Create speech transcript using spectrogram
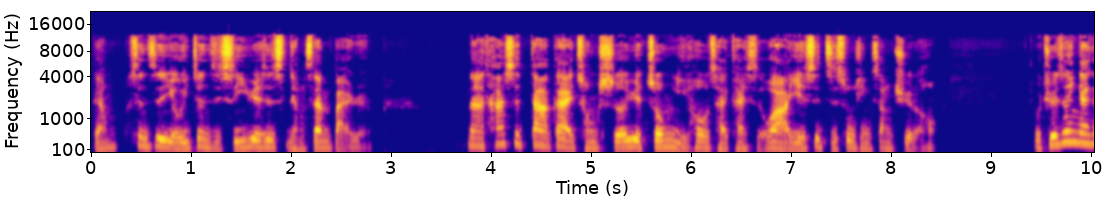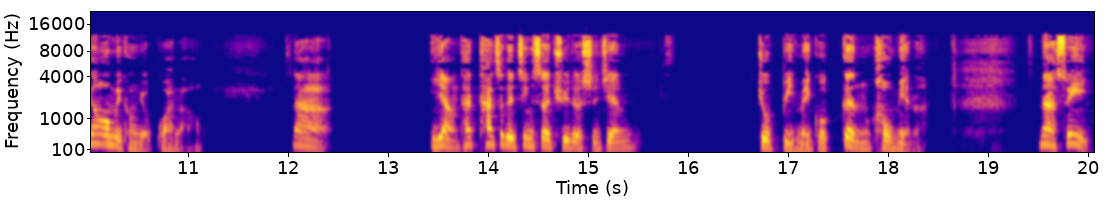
两甚至有一阵子，十一月是两三百人，那它是大概从十二月中以后才开始，哇，也是指数型上去了哈。我觉得这应该跟 Omicron 有关了哈。那一样，它它这个进社区的时间就比美国更后面了。那所以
